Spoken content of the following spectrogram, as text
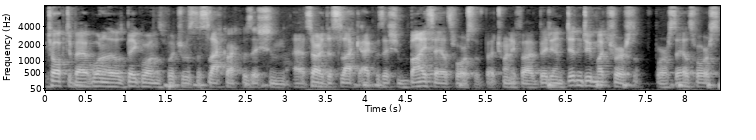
We talked about one of those big ones, which was the Slack acquisition. Uh, sorry, the Slack acquisition by Salesforce of about 25 billion. Didn't do much for for Salesforce.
